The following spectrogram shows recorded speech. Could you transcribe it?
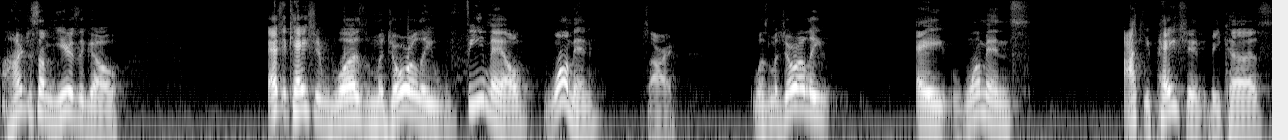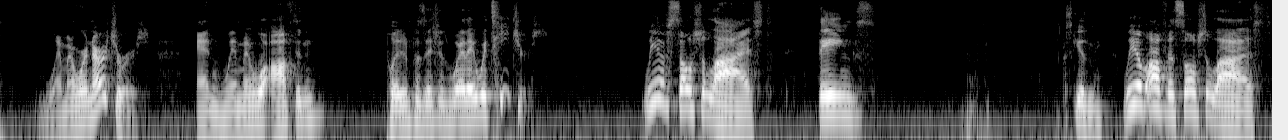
a hundred some years ago education was majorly female woman, sorry, was majorly a woman's occupation because women were nurturers and women were often put in positions where they were teachers. We have socialized things, excuse me, we have often socialized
